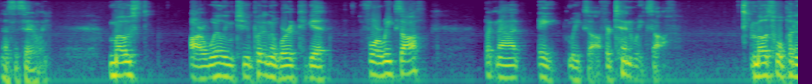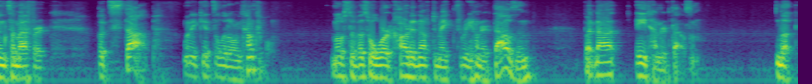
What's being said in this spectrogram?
necessarily. Most are willing to put in the work to get four weeks off, but not eight weeks off or 10 weeks off. Most will put in some effort, but stop when it gets a little uncomfortable. Most of us will work hard enough to make 300,000, but not 800,000. Look,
